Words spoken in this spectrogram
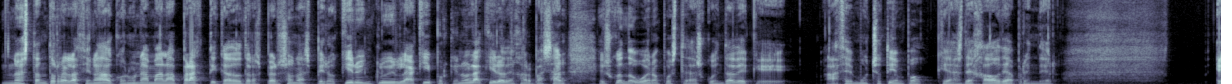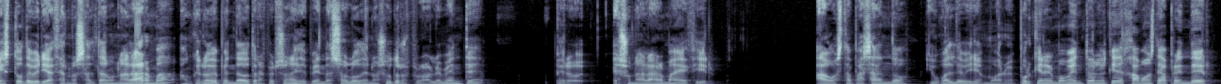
no es tanto relacionada con una mala práctica de otras personas, pero quiero incluirla aquí porque no la quiero dejar pasar, es cuando, bueno, pues te das cuenta de que hace mucho tiempo que has dejado de aprender. Esto debería hacernos saltar una alarma, aunque no dependa de otras personas y dependa solo de nosotros probablemente, pero es una alarma de decir, algo está pasando, igual debería moverme. Porque en el momento en el que dejamos de aprender,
